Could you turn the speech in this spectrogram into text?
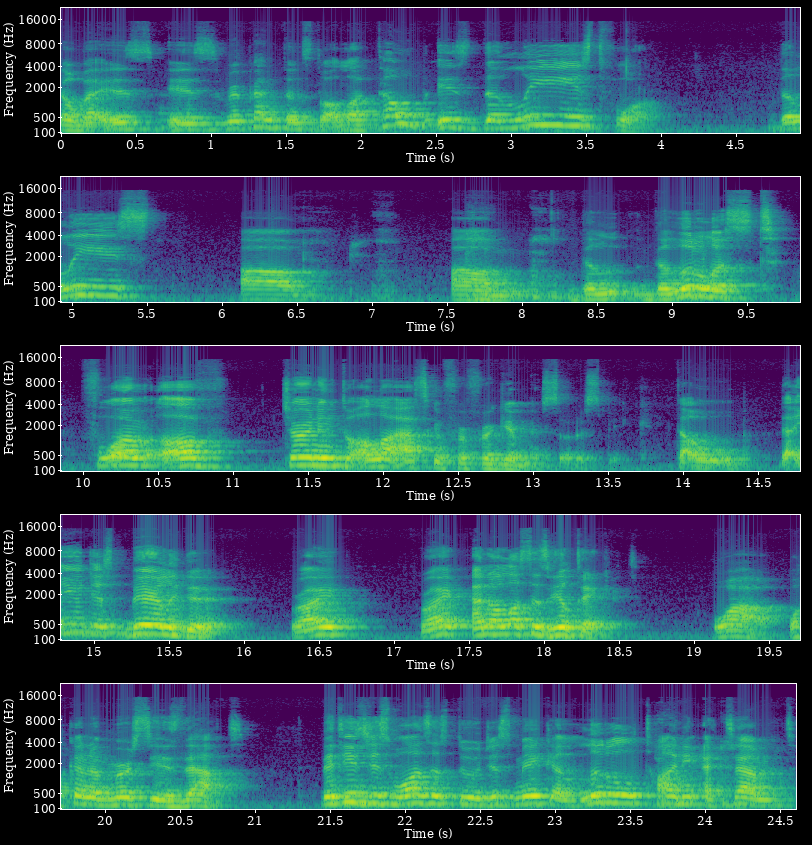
Tawbah is is repentance to Allah. Tawb is the least form, the least, um, um, the the littlest form of turning to Allah, asking for forgiveness, so to speak. Tawb that you just barely did it, right? Right? And Allah says He'll take it. Wow, what kind of mercy is that? That He just wants us to just make a little tiny attempt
